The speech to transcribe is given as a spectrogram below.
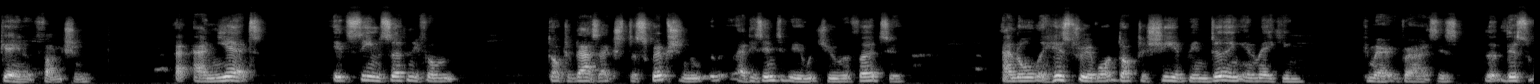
gain of function. And yet, it seems certainly from Dr. Dasak's description at his interview, which you referred to, and all the history of what Dr. Shi had been doing in making chimeric viruses, that this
